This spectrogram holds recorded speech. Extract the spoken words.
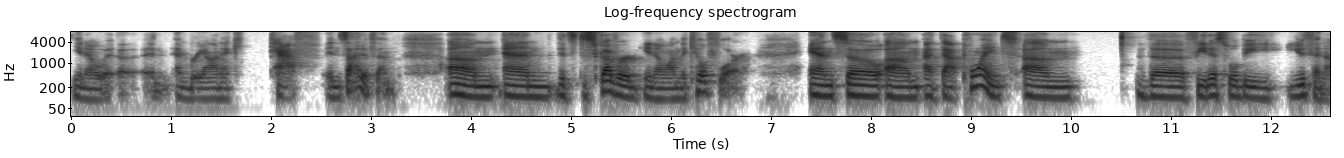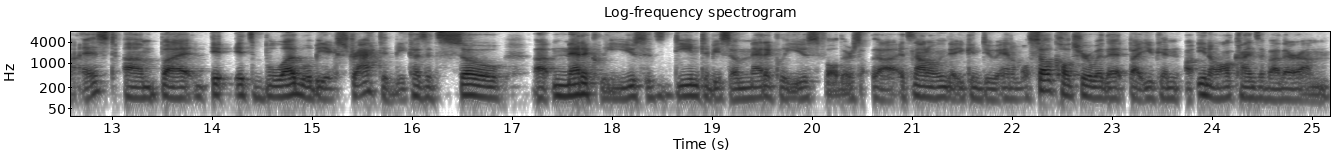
you know, a, an embryonic calf inside of them. Um, and it's discovered, you know, on the kill floor. And so um, at that point, um, the fetus will be euthanized, um, but it, its blood will be extracted because it's so uh, medically used. It's deemed to be so medically useful. There's, uh, it's not only that you can do animal cell culture with it, but you can, uh, you know, all kinds of other, um,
